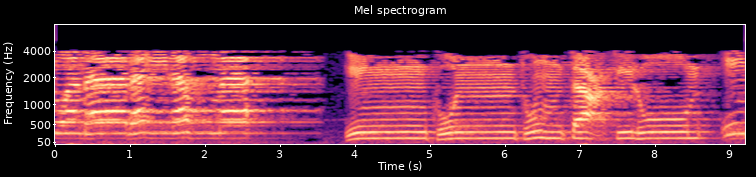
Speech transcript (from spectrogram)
وما بينهما إن كنتم تعقلون إن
